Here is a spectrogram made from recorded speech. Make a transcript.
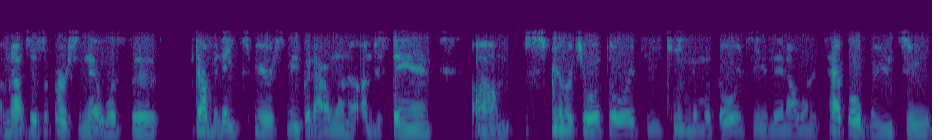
I'm not just a person that wants to dominate spiritually, but I want to understand um, spiritual authority, kingdom authority, and then I want to tap over into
